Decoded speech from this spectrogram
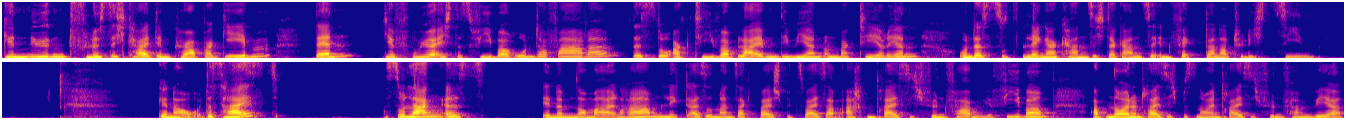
genügend Flüssigkeit dem Körper geben, denn je früher ich das Fieber runterfahre, desto aktiver bleiben die Viren und Bakterien und desto länger kann sich der ganze Infekt dann natürlich ziehen. Genau, das heißt, solange es in einem normalen Rahmen liegt. Also man sagt beispielsweise ab 38,5 haben wir Fieber, ab 39 bis 39,5 haben wir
